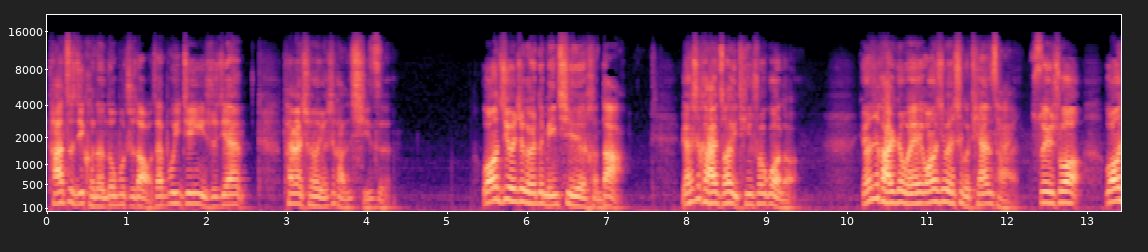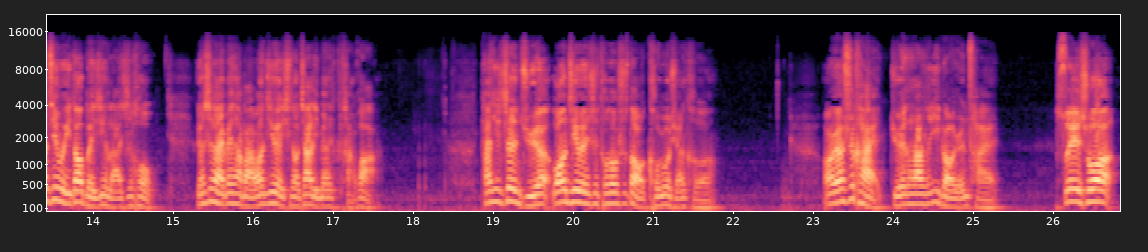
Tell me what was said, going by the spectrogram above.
他自己可能都不知道，在不经意之间，他便成了袁世凯的棋子。汪精卫这个人的名气很大。袁世凯早已听说过了。袁世凯认为汪精卫是个天才，所以说汪精卫一到北京来之后，袁世凯便想把汪精卫请到家里面谈话。谈起政局，汪精卫是头头是道，口若悬河。而袁世凯觉得他是一表人才，所以说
